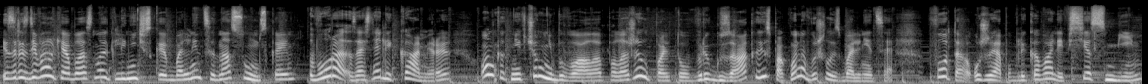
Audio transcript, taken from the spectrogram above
Из раздевалки областной клинической больницы на Сумской вора засняли камеры. Он, как ни в чем не бывало, положил пальто в рюкзак и спокойно вышел из больницы. Фото уже опубликовали все СМИ.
